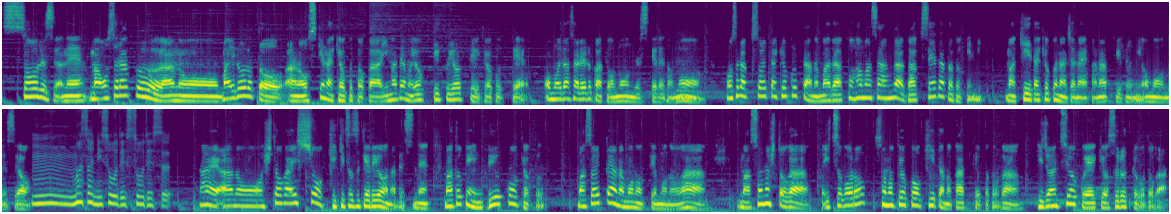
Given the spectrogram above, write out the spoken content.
そうですよね。まあおそらく、あの、まあいろいろと、あの、お好きな曲とか、今でもよく聴くよっていう曲って思い出されるかと思うんですけれども、うん、おそらくそういった曲ってあの、まだ小浜さんが学生だった時に、まあ聴いた曲なんじゃないかなっていうふうに思うんですよ。うん、まさにそうです、そうです。はい、あの、人が一生聴き続けるようなですね、まあ、特に流行曲、まあ、そういったようなものっていうものは、まあ、その人がいつ頃その曲を聴いたのかっていうことが非常に強く影響するってことが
